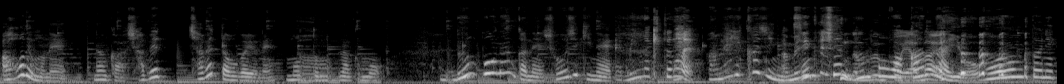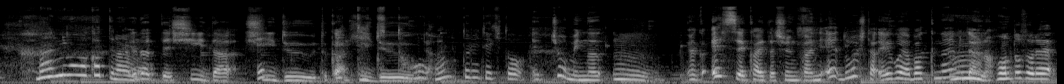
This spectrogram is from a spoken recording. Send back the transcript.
アホでもねなんかしゃべ喋った方がいいよね。もっとうん。なんかもう文法なんかね正直ねえみんな汚い。アメリカ人全然の文法わかんないよ。本当に。何にも分かってないもん。えだって she だ she do とかえ he do 本当に適当。え超みんなうん。なんかエッセイ書いた瞬間に「えどうした？英語やばくない?」みたいうん、な、本当それ。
